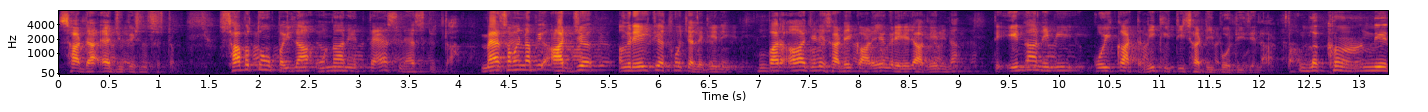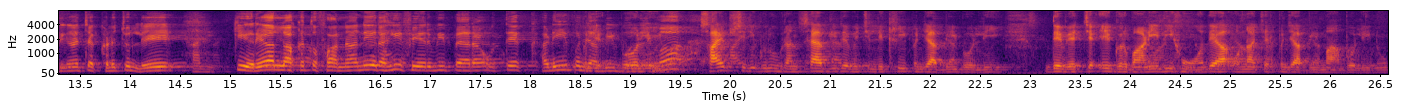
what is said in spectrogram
ਸਾਡਾ ਐਜੂਕੇਸ਼ਨ ਸਿਸਟਮ ਸਭ ਤੋਂ ਪਹਿਲਾਂ ਉਹਨਾਂ ਨੇ ਤਹਿਸ ਨਹਿਸ ਕੀਤਾ ਮੈਂ ਸਮਝਦਾ ਵੀ ਅੱਜ ਅੰਗਰੇਜ਼ ਤੇ ਇੱਥੋਂ ਚੱਲ ਗਏ ਨੇ ਪਰ ਆ ਜਿਹੜੇ ਸਾਡੇ ਕਾਲੇ ਅੰਗਰੇਜ਼ ਆ ਗਏ ਨੇ ਨਾ ਤੇ ਇਹਨਾਂ ਨੇ ਵੀ ਕੋਈ ਘੱਟ ਨਹੀਂ ਕੀਤੀ ਸਾਡੀ ਬੋਲੀ ਦੇ ਨਾਲ। ਲੱਖਾਂ ਨੇਰੀਆਂ ਝੱਖੜ ਝੁੱਲੇ ਹਾਂਜੀ। ਘੇਰਿਆ ਲੱਖ ਤੂਫਾਨਾਂ ਨੇ ਰਹੀ ਫੇਰ ਵੀ ਪੈਰਾਂ ਉੱਤੇ ਖੜੀ ਪੰਜਾਬੀ ਬੋਲੀ। ਮਾਂ ਸਾਹਿਬ ਸ੍ਰੀ ਗੁਰੂ ਗ੍ਰੰਥ ਸਾਹਿਬ ਜੀ ਦੇ ਵਿੱਚ ਲਿਖੀ ਪੰਜਾਬੀ ਬੋਲੀ ਦੇ ਵਿੱਚ ਇਹ ਗੁਰਬਾਣੀ ਦੀ ਹੋਂਦ ਆ ਉਹਨਾਂ ਚਿਰ ਪੰਜਾਬੀ ਮਾਂ ਬੋਲੀ ਨੂੰ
